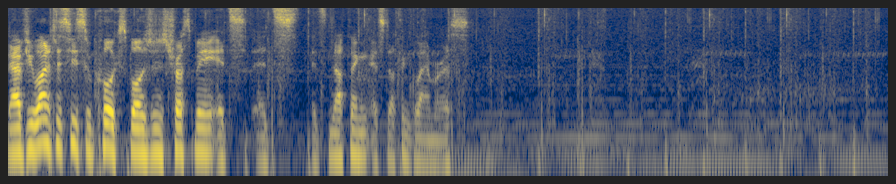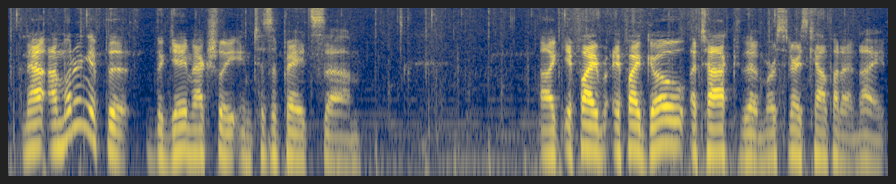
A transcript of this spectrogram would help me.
Now, if you wanted to see some cool explosions, trust me, it's it's it's nothing it's nothing glamorous. Now, I'm wondering if the the game actually anticipates um, like if I if I go attack the mercenaries compound at night,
